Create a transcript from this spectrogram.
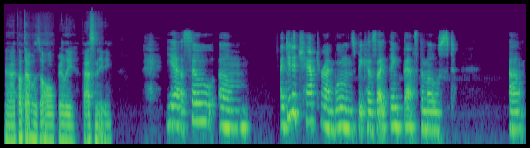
And I thought that was all really fascinating. Yeah, so um, I did a chapter on wounds because I think that's the most, um,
